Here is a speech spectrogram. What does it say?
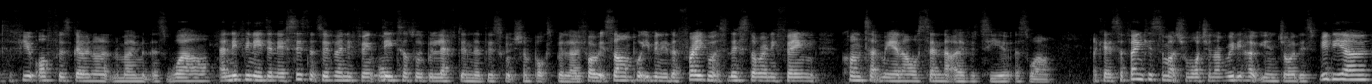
There's a few offers going on at the moment as well. And if you need any assistance with anything, details will be left in the description box below. For example, if you need a fragrance list or anything, contact me and I will send that over to you as well. Okay, so thank you so much for watching. I really hope you enjoyed this video.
